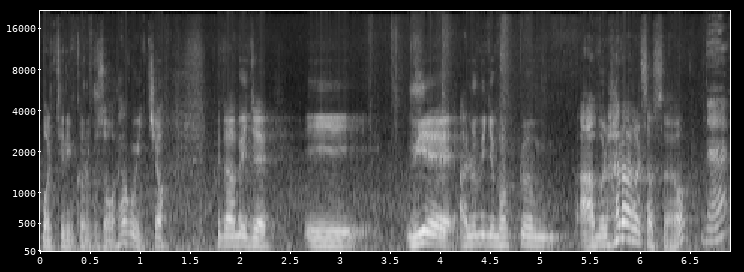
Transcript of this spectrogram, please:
멀티링크를 구성을 하고 있죠. 그 다음에 이제 이 위에 알루미늄 합금 암을 하나를 썼어요. 네.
